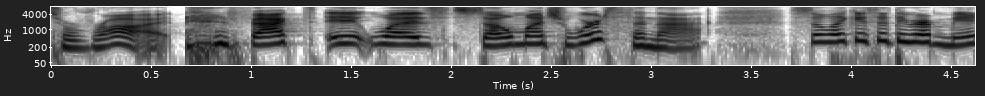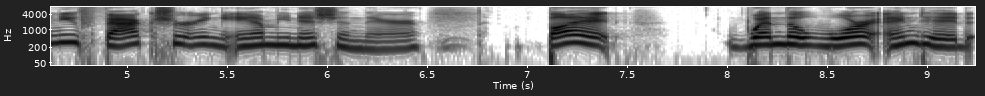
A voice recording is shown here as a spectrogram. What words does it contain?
to rot. In fact, it was so much worse than that. So, like I said, they were manufacturing ammunition there. But when the war ended,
